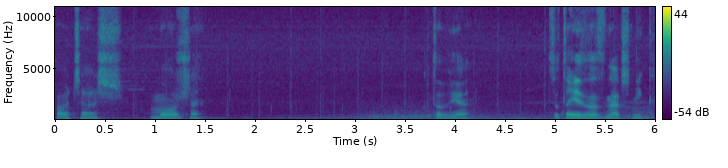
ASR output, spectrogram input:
Chociaż... Może? Kto wie? Co to jest za znacznik?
